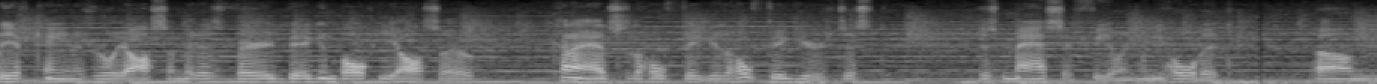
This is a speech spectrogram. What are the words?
Body of Kane is really awesome. It is very big and bulky also. Kind of adds to the whole figure. The whole figure is just just massive feeling when you hold it. Um,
